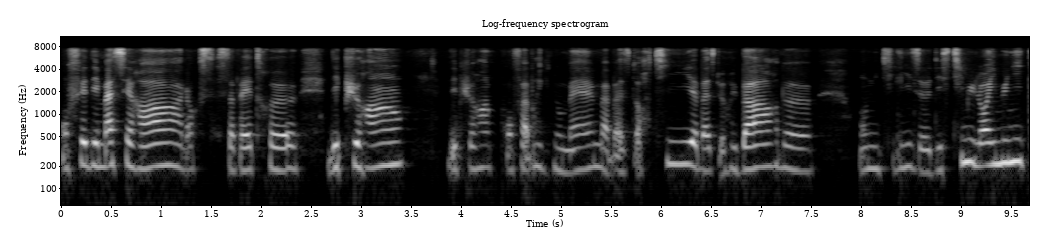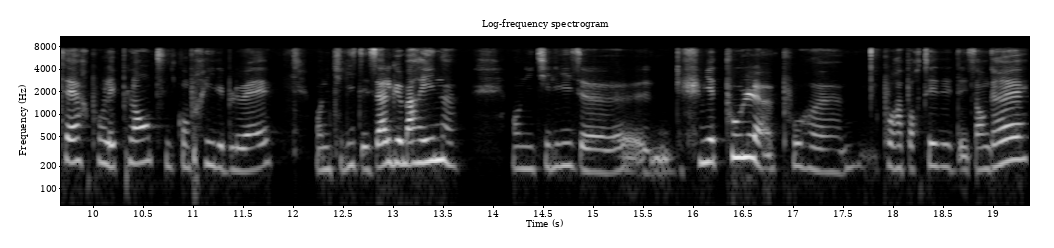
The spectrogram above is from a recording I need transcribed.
on fait des macérats. Alors, ça, ça va être des purins, des purins qu'on fabrique nous-mêmes à base d'ortie, à base de rhubarbe. On utilise des stimulants immunitaires pour les plantes, y compris les bleuets. On utilise des algues marines on utilise euh, du fumier de poule pour, euh, apporter des, engrais.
